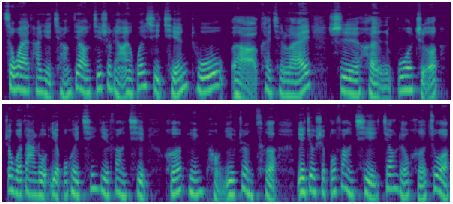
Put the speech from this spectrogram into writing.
此外，他也强调，即使两岸关系前途啊、呃、看起来是很波折，中国大陆也不会轻易放弃和平统一。政策，也就是不放弃交流合作，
